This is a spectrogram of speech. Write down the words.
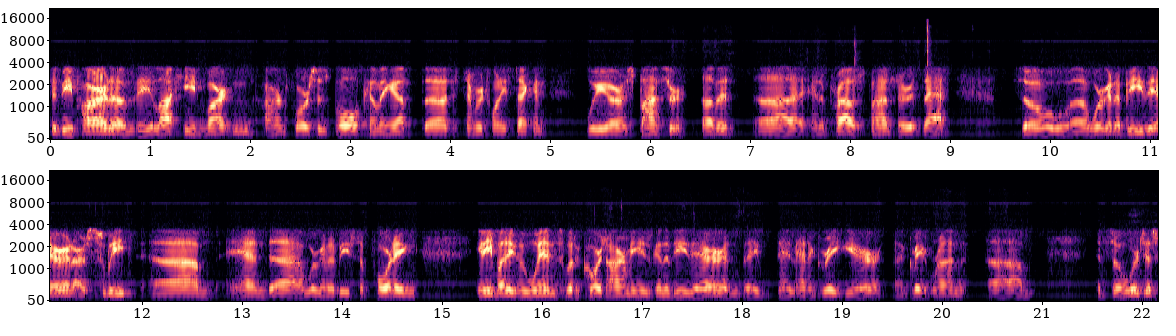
to be part of the Lockheed Martin Armed Forces Bowl coming up uh, December 22nd. We are a sponsor of it uh, and a proud sponsor at that. So uh, we're going to be there in our suite, um, and uh, we're going to be supporting anybody who wins. But of course, Army is going to be there, and they, they've had a great year, a great run. Um, and so we're just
